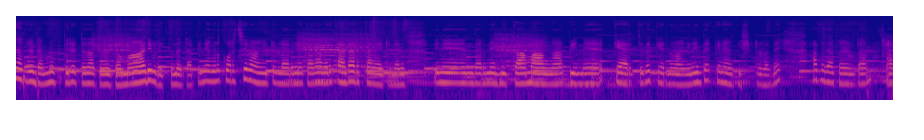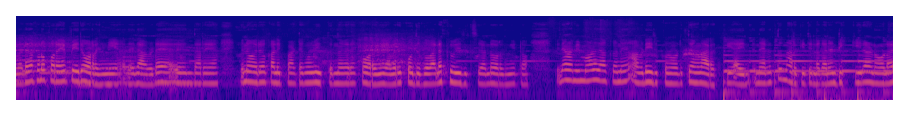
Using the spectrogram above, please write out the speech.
ഇതാക്കണം കേട്ടോ നമ്മൾ ഉപ്പിലിട്ടതാക്കണം കേട്ടോ. മാടി വിളിക്കുന്ന കേട്ടോ. പിന്നെ ഞങ്ങൾ കുറച്ച് വാങ്ങിയിട്ടുള്ളായിരുന്നു. കാരണം അവർ കട അടക്കാനായിട്ടുണ്ടായിരുന്നു. പിന്നെ പറയുക നെല്ലിക്ക മാങ്ങ പിന്നെ ക്യാരറ്റ് ഇതൊക്കെയായിരുന്നു വാങ്ങിയത്. ഇതൊക്കെയാണ് ഞങ്ങൾക്ക് ഇഷ്ടമുള്ളത്. അപ്പോൾ ഇതാക്കണം കേട്ടോ. അവിടെ ഇതാക്കണം കുറേ പേര് ഉറങ്ങി. അതായത് അവിടെ എന്താ പറയുക ഇങ്ങനെ ഓരോ കളിപ്പാട്ടങ്ങൾ വിൽക്കുന്നവരൊക്കെ ഉറങ്ങി. അവർ കൊതുക് വലൊക്കെ വിരിച്ച് കണ്ട് ഉറങ്ങി കേട്ടോ. പിന്നെ അമ്മിമോൾ ഇതാക്കണ് അവിടെ ഇരിക്കണോടത്ത് ഞങ്ങൾ ഇറക്കി. അതിന് നിലത്തൊന്നും ഇറക്കിയിട്ടില്ല. കാരണം ഡിക്കിയിലാണ് ഓളെ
